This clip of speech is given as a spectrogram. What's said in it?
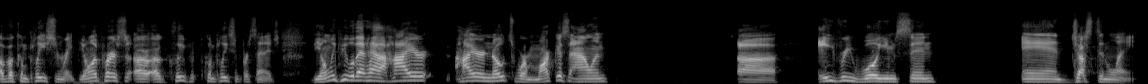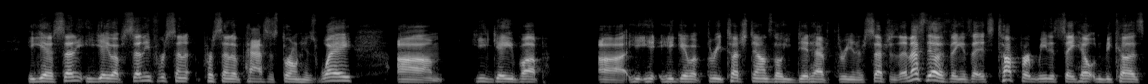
of a completion rate. The only person or a completion percentage. The only people that had a higher higher notes were Marcus Allen, uh, Avery Williamson, and Justin Lane. He gave 70, he gave up 70% of passes thrown his way. Um, he gave up uh, he he gave up three touchdowns, though he did have three interceptions. And that's the other thing is that it's tough for me to say Hilton because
